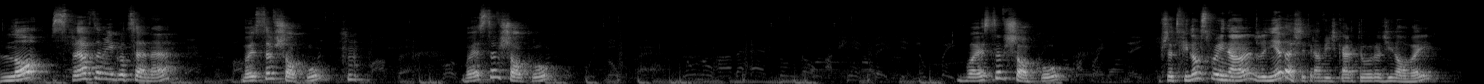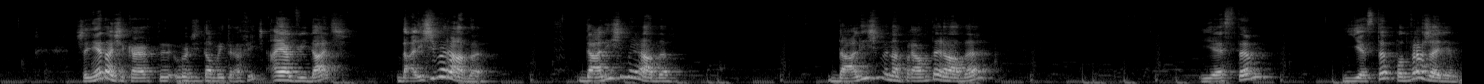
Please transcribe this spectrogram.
No, sprawdzam jego cenę, bo jestem w szoku. Hm. Bo jestem w szoku. Bo jestem w szoku. Przed chwilą wspominałem, że nie da się trafić karty urodzinowej. Że nie da się karty urodzinowej trafić, a jak widać, daliśmy radę. Daliśmy radę. Daliśmy naprawdę radę. Jestem Jestem pod wrażeniem.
